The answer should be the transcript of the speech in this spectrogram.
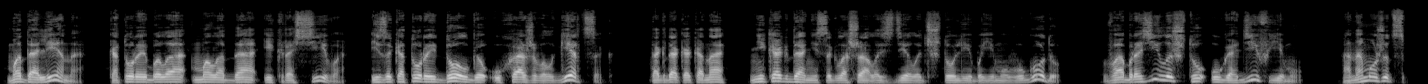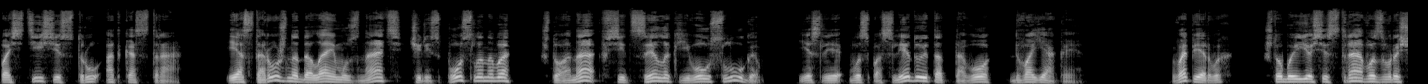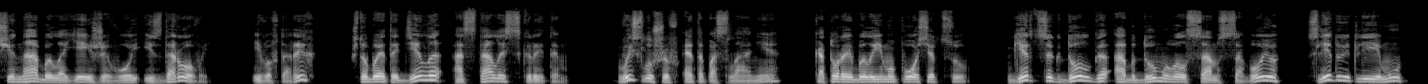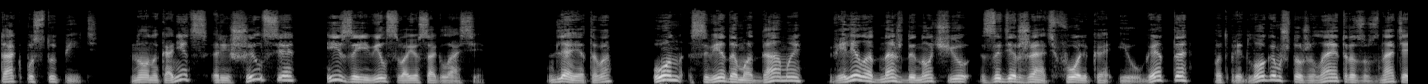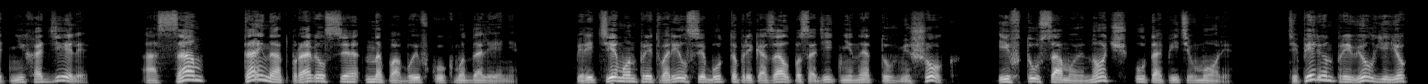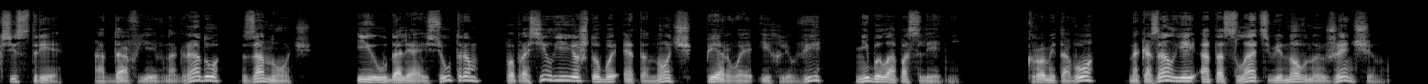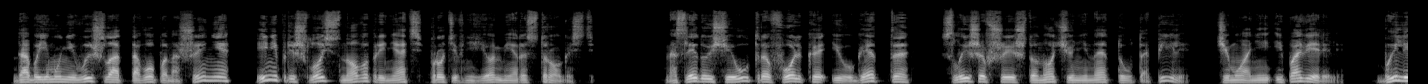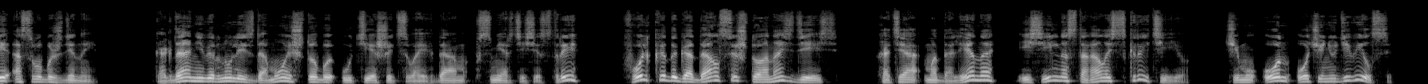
Мадалена, которая была молода и красива, и за которой долго ухаживал герцог, тогда как она никогда не соглашалась сделать что-либо ему в угоду, вообразила, что угодив ему, она может спасти сестру от костра, и осторожно дала ему знать через посланного, что она всецело к его услугам, если воспоследует от того двоякое. Во-первых, чтобы ее сестра возвращена была ей живой и здоровой, и во-вторых, чтобы это дело осталось скрытым. Выслушав это послание, которое было ему по сердцу, герцог долго обдумывал сам с собою, следует ли ему так поступить, но наконец решился и заявил свое согласие. Для этого он с ведома дамы велел однажды ночью задержать Фолька и Угетта под предлогом, что желает разузнать от них о деле, а сам тайно отправился на побывку к Маддалене. Перед тем он притворился, будто приказал посадить Нинетту в мешок и в ту самую ночь утопить в море. Теперь он привел ее к сестре, отдав ей в награду за ночь, и, удаляясь утром, попросил ее, чтобы эта ночь, первая их любви, не была последней. Кроме того, наказал ей отослать виновную женщину, дабы ему не вышло от того поношения и не пришлось снова принять против нее меры строгости. На следующее утро Фолька и Угетта, слышавшие, что ночью Нинетту утопили, чему они и поверили, были освобождены. Когда они вернулись домой, чтобы утешить своих дам в смерти сестры, Фолька догадался, что она здесь, хотя Мадалена и сильно старалась скрыть ее, чему он очень удивился.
